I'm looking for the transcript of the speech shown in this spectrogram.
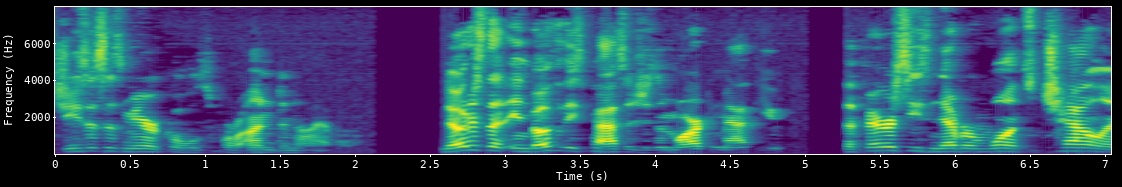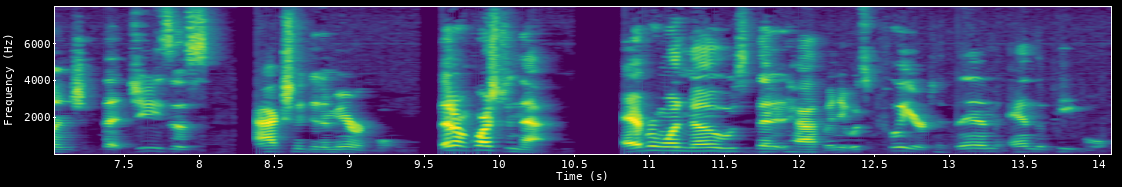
Jesus' miracles were undeniable. Notice that in both of these passages, in Mark and Matthew, the Pharisees never once challenge that Jesus actually did a miracle. They don't question that. Everyone knows that it happened. It was clear to them and the people.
